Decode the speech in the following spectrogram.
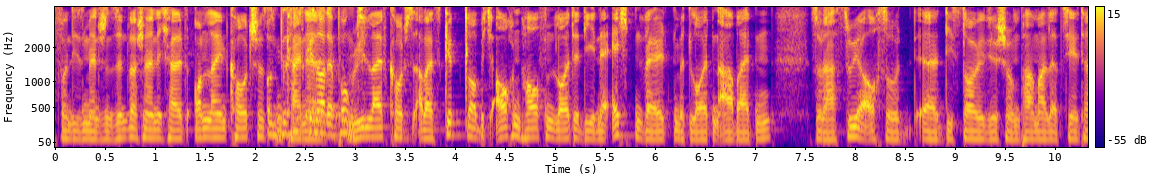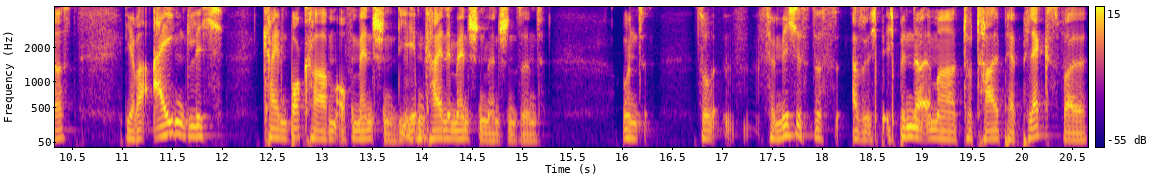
von diesen Menschen sind wahrscheinlich halt Online-Coaches Und und, keine genau. Real-Life-Coaches, aber es gibt, glaube ich, auch einen Haufen Leute, die in der echten Welt mit Leuten arbeiten. So, da hast du ja auch so äh, die Story, die du schon ein paar Mal erzählt hast, die aber eigentlich keinen Bock haben auf Menschen, die eben keine Menschenmenschen sind. Und so, für mich ist das, also ich, ich bin da immer total perplex, weil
